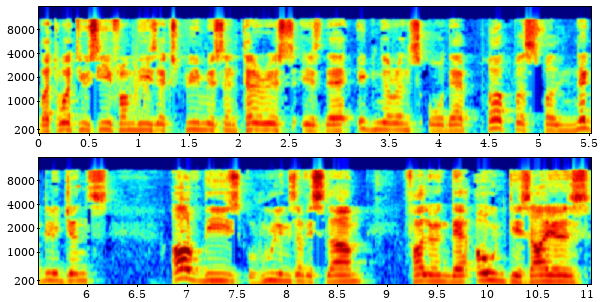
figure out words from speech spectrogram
But what you see from these extremists and terrorists is their ignorance or their purposeful negligence of these rulings of Islam, following their own desires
